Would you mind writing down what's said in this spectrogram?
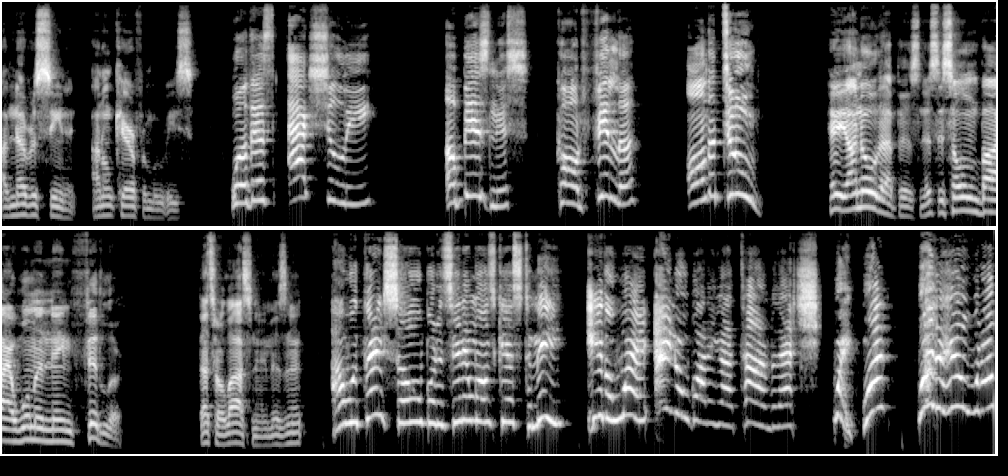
I've never seen it. I don't care for movies. Well, there's actually a business called Fiddler on the Tube. Hey, I know that business. It's owned by a woman named Fiddler. That's her last name, isn't it? I would think so, but it's anyone's guess to me. Either way, ain't nobody got time for that sh. Wait, what? Why the hell would I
